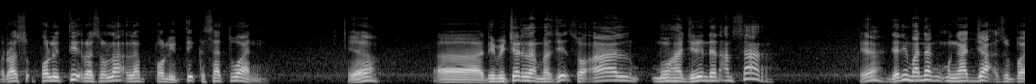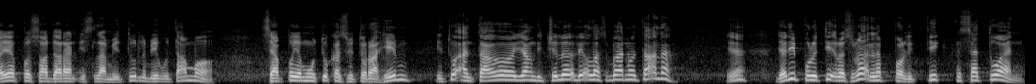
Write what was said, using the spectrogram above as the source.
Rasul, politik Rasulullah adalah politik kesatuan. Ya. Uh, dibicara dalam masjid soal muhajirin dan ansar. Ya, jadi mana mengajak supaya persaudaraan Islam itu lebih utama. Siapa yang membutuhkan rahim itu antara yang dicela oleh Allah Subhanahu Wa Taala. Ya. Jadi politik Rasulullah adalah politik kesatuan.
